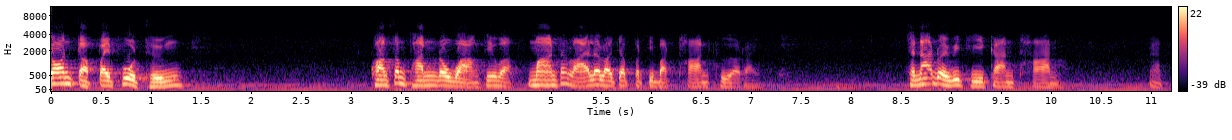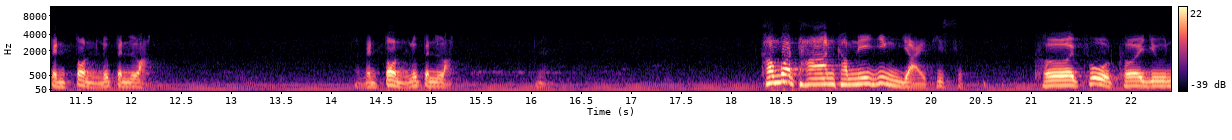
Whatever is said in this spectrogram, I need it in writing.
ย้อนกลับไปพูดถึง ความสัมพันธ์ระหว่างที่ว่า มารทั้งหลายแล้วเราจะปฏิบัติทานคืออะไร ชนะด้วยวิธีการทาน เป็นต้นหรือเป็นหลัก เป็นต้นหรือเป็นหลักคำว่าทานคำนี้ยิ่งใหญ่ที่สุด เคยพูดเคยยืน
